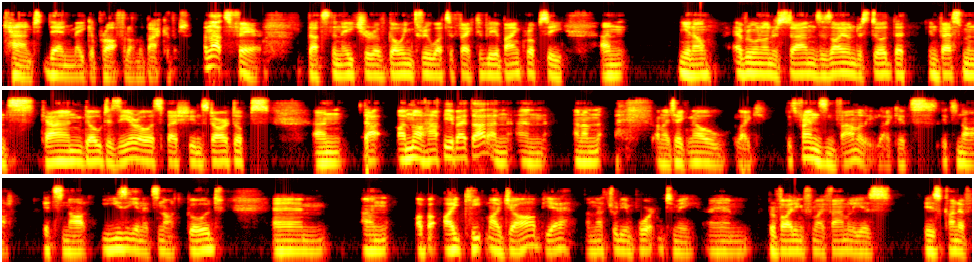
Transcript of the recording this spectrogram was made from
can't then make a profit on the back of it, and that's fair. That's the nature of going through what's effectively a bankruptcy, and you know everyone understands, as I understood, that investments can go to zero, especially in startups, and that I'm not happy about that, and and and I'm and I take no like it's friends and family, like it's it's not it's not easy and it's not good. Um, and I keep my job, yeah, and that's really important to me. Um, providing for my family is is kind of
